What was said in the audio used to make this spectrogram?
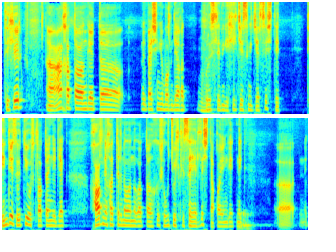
Тэгэхээр анх одоо ингээд нэг байшингийн болонд ягаад хүрээслээ нэг эхэлж ийсэн гэж ярьсан шүү дээ. Тэндээс өдий хүртэл одоо ингээд яг хоолныхоо тэр нөгөө нэг одоо хөгжүүлэлтээсээ ярьлаа шүү дээ. Гоё ингээд нэг нэг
